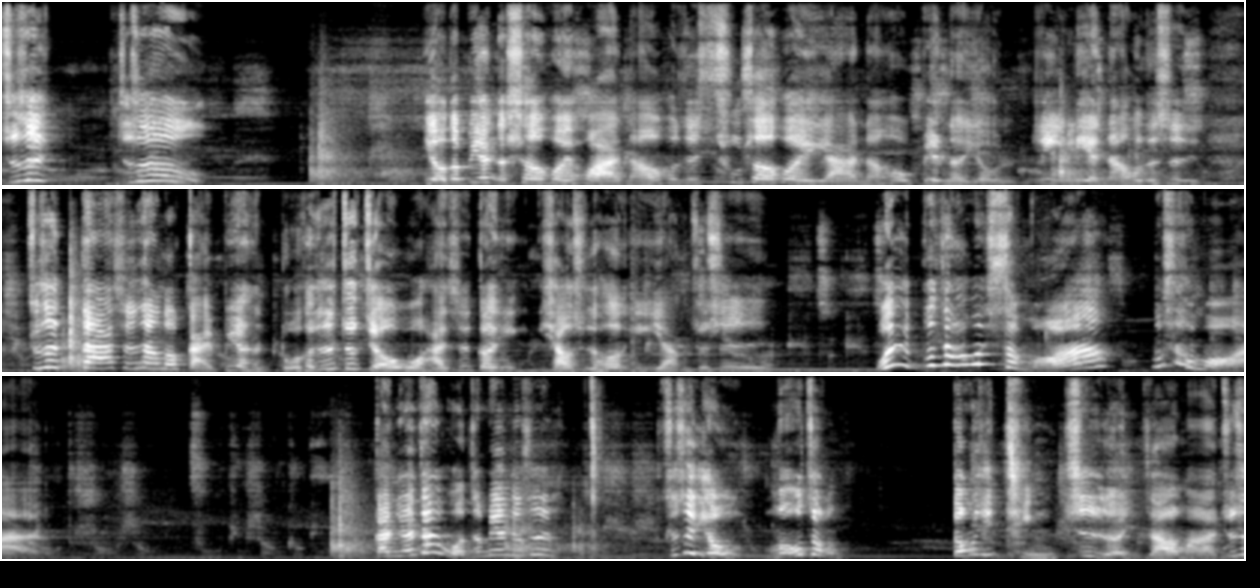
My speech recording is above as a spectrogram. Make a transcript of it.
就是就是有的变得社会化，然后或者出社会呀，然后变得有历练，然后或者是就是大家身上都改变很多，可是就只有我还是跟小时候一样，就是我也不知道为什么啊？为什么啊？感觉在我这边就是，就是有某种东西停滞了，你知道吗？就是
